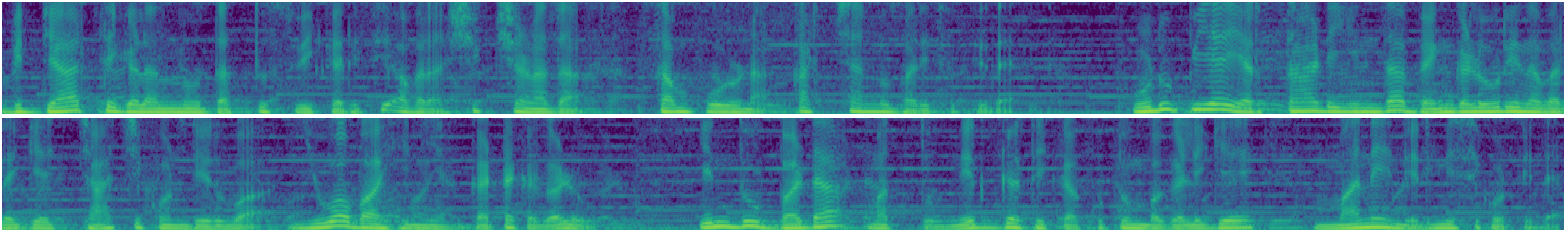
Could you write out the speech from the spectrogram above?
ವಿದ್ಯಾರ್ಥಿಗಳನ್ನು ದತ್ತು ಸ್ವೀಕರಿಸಿ ಅವರ ಶಿಕ್ಷಣದ ಸಂಪೂರ್ಣ ಖರ್ಚನ್ನು ಭರಿಸುತ್ತಿದೆ. ಉಡುಪಿಯ ಎರ್ತಾಡಿಯಿಂದ ಬೆಂಗಳೂರಿನವರೆಗೆ ಚಾಚಿಕೊಂಡಿರುವ ಯುವ ವಾಹಿನಿಯ ಘಟಕಗಳು ಇಂದು ಬಡ ಮತ್ತು ನಿರ್ಗತಿಕ ಕುಟುಂಬಗಳಿಗೆ ಮನೆ ನಿರ್ಮಿಸಿಕೊಟ್ಟಿದೆ.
